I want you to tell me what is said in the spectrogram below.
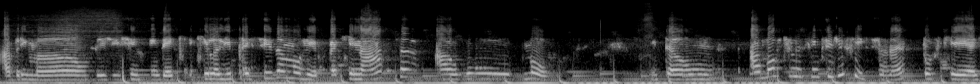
abrir mão, a gente entender que aquilo ali precisa morrer para que nasça algo novo. Então, a morte é sempre difícil, né? Porque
